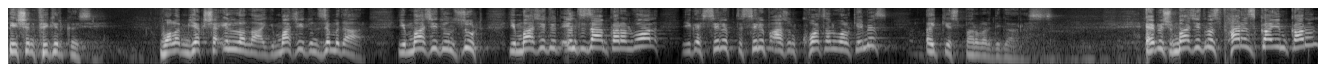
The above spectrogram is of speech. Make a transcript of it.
یہِ چھِنہٕ فِکِر کٲنٛسے وَلَم یکشا اللہ یہِ مسجد ہُنٛد ذِمہٕ دار یہِ مسجد ہُنٛد زُٹھ یہِ مسجد ہُنٛد اِنتظام کَرَن وول یہِ گژھِ صرف تہٕ صرف آسُن کھوژَن وول کٔمِس أکِس پَروَردِگارَس أمِس چھُ مسجد منٛز فرض قٲیِم کَرُن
